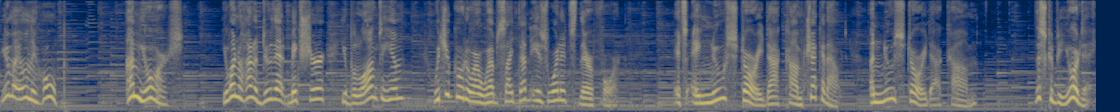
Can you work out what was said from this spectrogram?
you're my only hope. I'm yours. You want to know how to do that? Make sure you belong to him? Would you go to our website? That is what it's there for. It's a newstory.com. Check it out. A newstory.com. This could be your day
